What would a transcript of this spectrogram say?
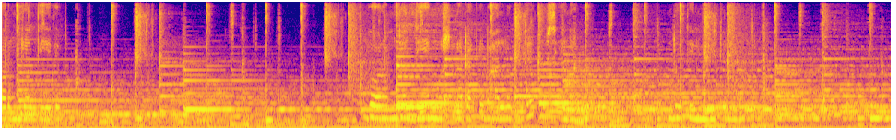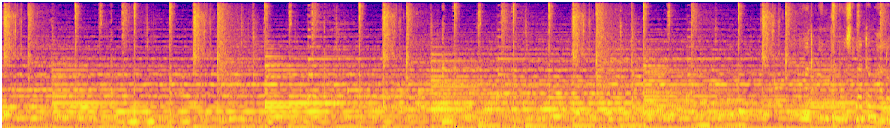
গরম জল দিয়ে দেব। গরম জল দিয়ে মশলাটাকে ভালো করে কষিয়ে নেব। দু তিন মিনিটের মতো। আমার কিন্তু মশলাটা ভালো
